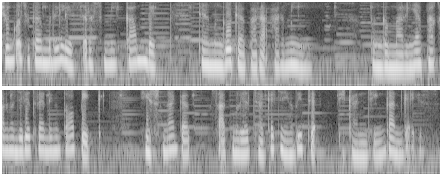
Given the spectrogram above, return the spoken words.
Jungkook juga merilis resmi comeback dan menggoda para ARMY. Penggemarnya bahkan menjadi trending topik. His nugget saat melihat jaketnya yang tidak dikancingkan guys.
